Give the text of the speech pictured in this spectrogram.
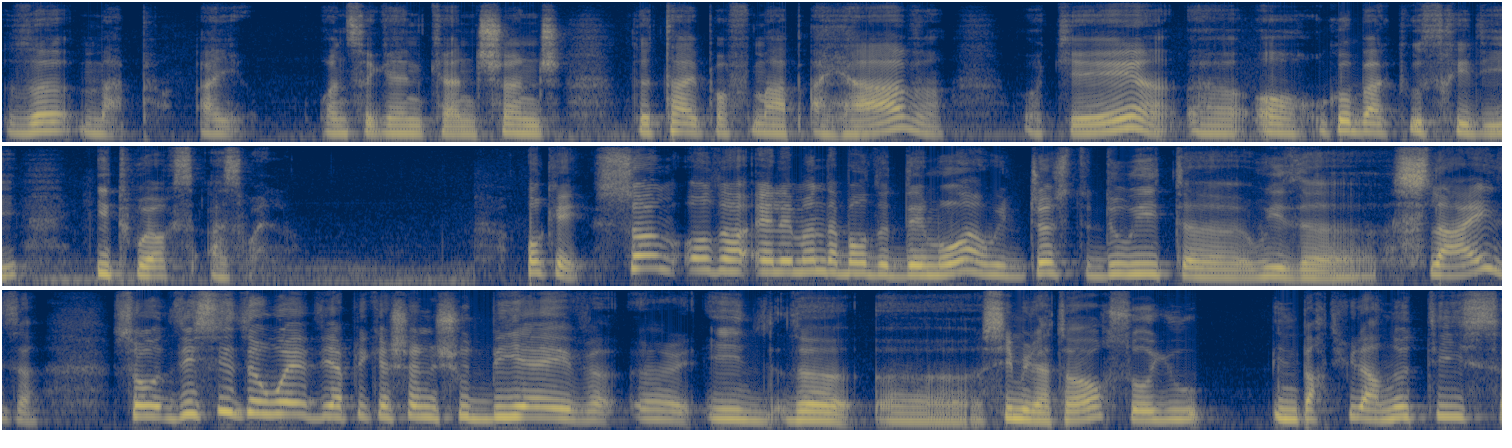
the map. I once again can change the type of map I have, okay, uh, or go back to 3D, it works as well. Okay, some other element about the demo, I will just do it uh, with uh, slides. So this is the way the application should behave uh, in the uh, simulator. So you in particular notice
